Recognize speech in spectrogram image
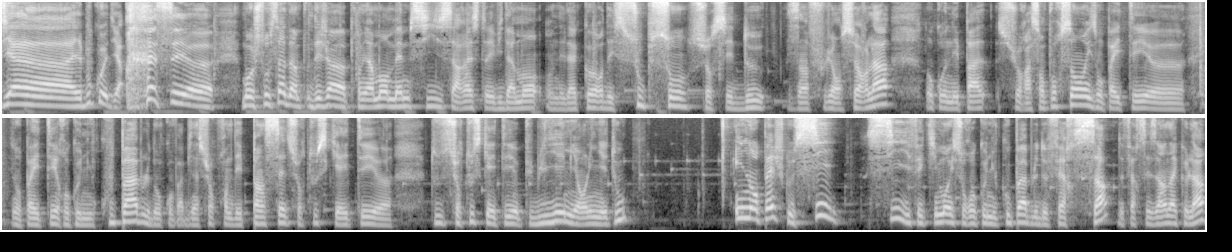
il y, a, beaucoup à dire. c'est euh, bon, je trouve ça déjà premièrement, même si ça reste évidemment, on est d'accord, des soupçons sur ces deux influenceurs là. Donc on n'est pas sûr à 100%. Ils n'ont pas été, euh, ils n'ont pas été reconnus coupables. Donc on va bien sûr prendre des pincettes sur tout ce qui a été, euh, sur tout ce qui a été publié, mis en ligne et tout. Il n'empêche que si, si effectivement ils sont reconnus coupables de faire ça, de faire ces arnaques là,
